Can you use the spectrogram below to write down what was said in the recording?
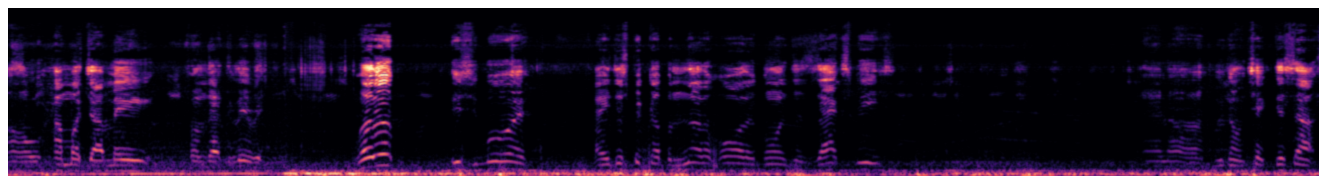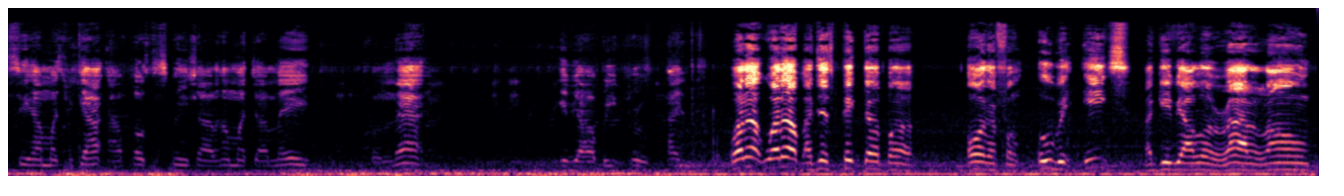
on how much I made from that delivery. What up? It's your boy. I just picked up another order going to Zaxby's. We're gonna check this out see how much we got i'll post a screenshot of how much i made from that give y'all a brief proof hey what up what up i just picked up a order from uber eats i give y'all a little ride along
